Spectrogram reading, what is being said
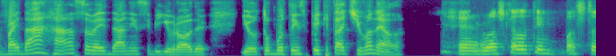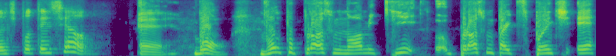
vai dar a raça, vai dar nesse Big Brother, e eu tô botando expectativa nela. É, eu acho que ela tem bastante potencial. É. Bom, vamos pro próximo nome, que o próximo participante é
